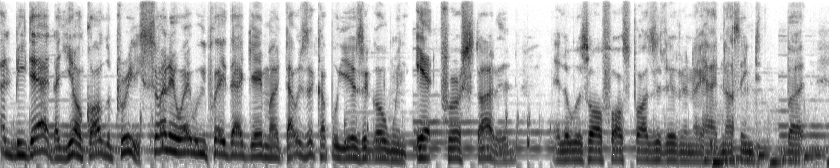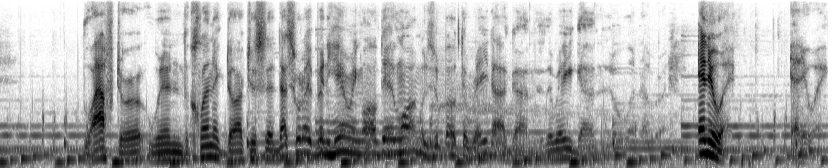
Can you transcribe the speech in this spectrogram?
I'd be dead. You know, call the priest. So anyway, we played that game. Uh, that was a couple years ago when it first started, and it was all false positive, and I had nothing to, but laughter when the clinic doctor said, That's what I've been hearing all day long was about the radar guns, the ray guns, or whatever. Anyway, anyway,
